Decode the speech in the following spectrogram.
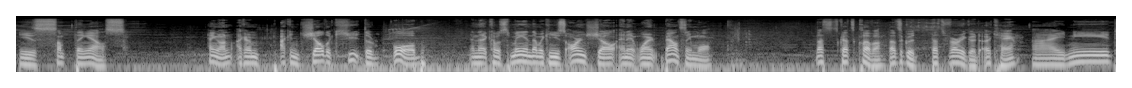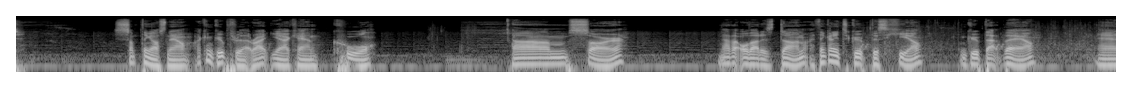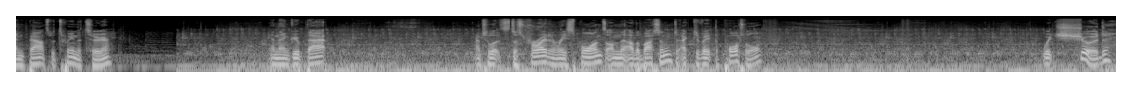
is something else. Hang on, I can I can gel the cute the orb, and then it comes to me, and then we can use orange gel, and it won't bounce anymore. That's that's clever. That's a good. That's very good. Okay, I need something else now. I can goop through that, right? Yeah, I can. Cool. Um, so now that all that is done, I think I need to goop this here and goop that there, and bounce between the two. And then group that until it's destroyed and respawns on the other button to activate the portal. Which should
